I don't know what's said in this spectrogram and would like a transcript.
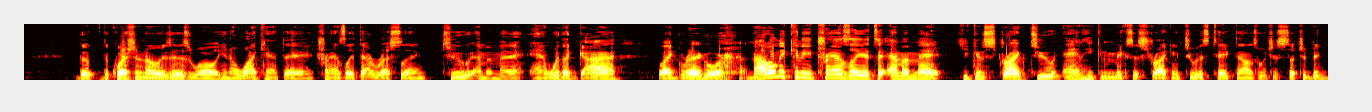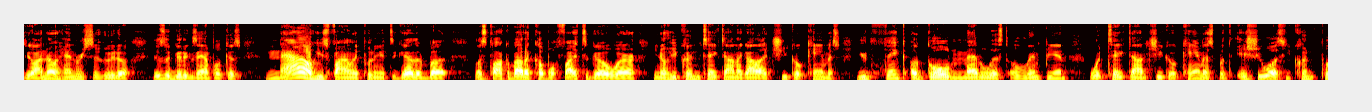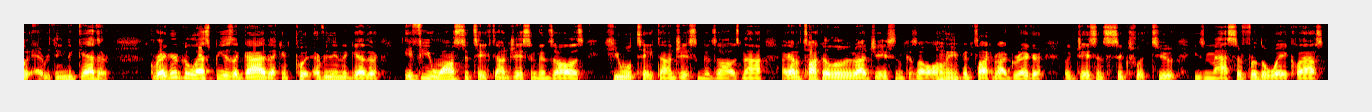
the the question always is, well, you know, why can't they translate that wrestling to MMA? And with a guy like Gregor, not only can he translate it to MMA, he can strike too, and he can mix his striking to his takedowns, which is such a big deal. I know Henry Cejudo, this is a good example because now he's finally putting it together. But let's talk about a couple fights ago where you know he couldn't take down a guy like Chico Camus. You'd think a gold medalist Olympian would take down Chico Camus, but the issue was he couldn't put everything together. Gregor Gillespie is a guy that can put everything together. If he wants to take down Jason Gonzalez, he will take down Jason Gonzalez. Now I got to talk a little bit about Jason because I've only been talking about Gregor. Look, Jason's six foot two. He's massive for the weight class.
